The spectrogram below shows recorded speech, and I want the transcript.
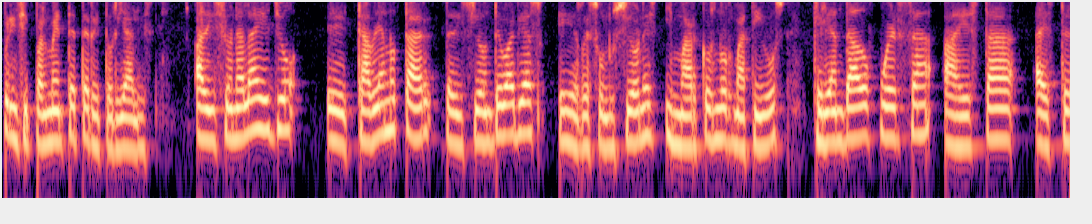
principalmente territoriales. Adicional a ello, eh, cabe anotar la edición de varias eh, resoluciones y marcos normativos que le han dado fuerza a, esta, a, este,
